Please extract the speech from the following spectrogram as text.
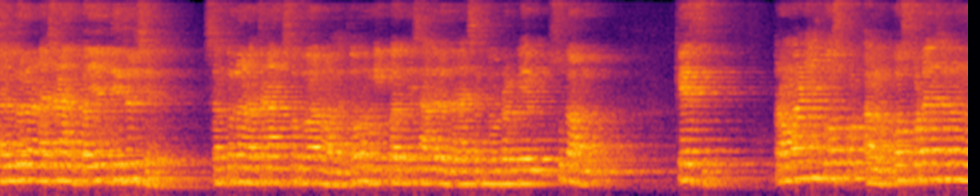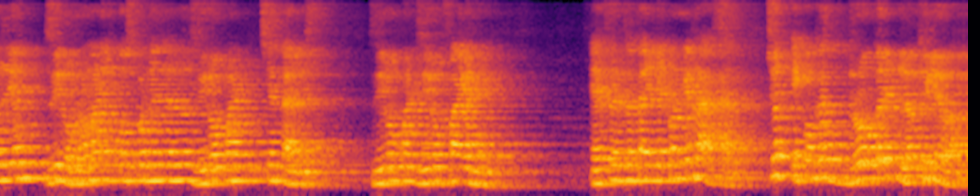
સંતુલન અચળાંક જ દીધું છે. સંતુલન અચળાંક શોધવાનો હતો નિપજની સાંદ્રતાના છેદમાં પ્રક્રિયા શું કામ કેસી પ્રમાણિત કોષ કોષ પોટેન્શિયલનું મૂલ્ય 0 પ્રમાણિત કોષ પોટેન્શિયલનું 0.46 0.05 એફર થતા ઇલેક્ટ્રોન કેટલા હશે? જો એક વખત ડ્રો કરીને લખી લેવા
